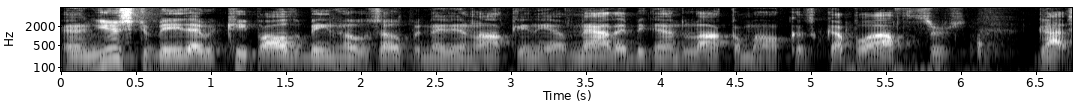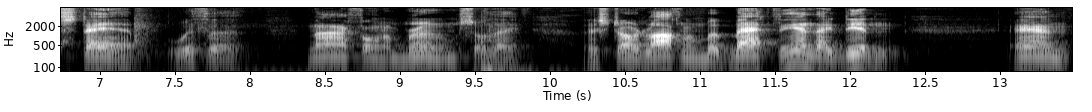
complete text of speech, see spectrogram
And used to be they would keep all the bean holes open. They didn't lock any of them. Now they begun to lock them all because a couple of officers got stabbed with a knife on a broom, so they, they started locking them. But back then they didn't. And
